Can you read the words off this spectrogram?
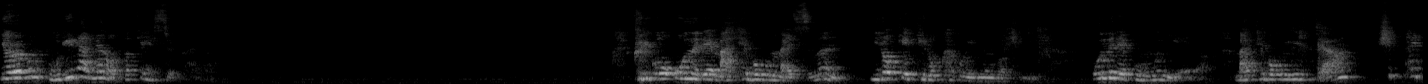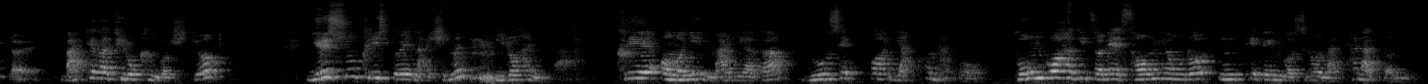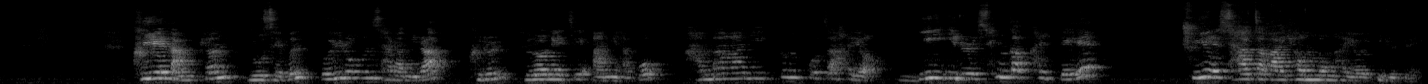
여러분, 우리라면 어떻게 했을까요? 그리고 오늘의 마태복음 말씀은 이렇게 기록하고 있는 것입니다. 오늘의 본문이에요. 마태복음 1장 18절. 마태가 기록한 것이죠. 예수 그리스도의 나심은 이러하니라. 그의 어머니 마리아가 요셉과 약혼하고 동거하기 전에 성령으로 잉태된 것으로 나타났더니 그의 남편 요셉은 의로운 사람이라 그를 드러내지 아니하고 가만히 끊고자 하여 이 일을 생각할 때에 주의 사자가 현몽하여 이르되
